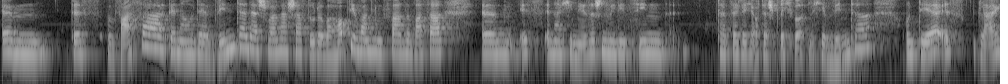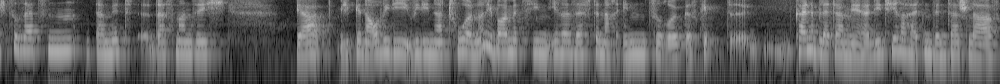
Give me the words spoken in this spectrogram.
Ähm, das Wasser, genau der Winter der Schwangerschaft oder überhaupt die Wandlungsphase Wasser, ist in der chinesischen Medizin tatsächlich auch der sprichwörtliche Winter. Und der ist gleichzusetzen damit, dass man sich ja, genau wie die, wie die Natur. Ne? Die Bäume ziehen ihre Säfte nach innen zurück. Es gibt äh, keine Blätter mehr. Die Tiere halten Winterschlaf.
